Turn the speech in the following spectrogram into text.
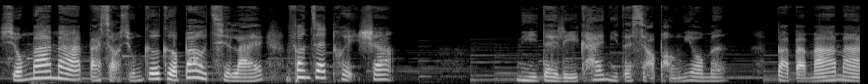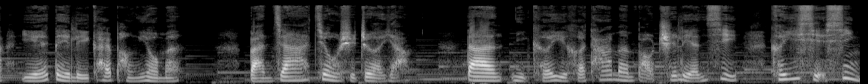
熊妈妈把小熊哥哥抱起来，放在腿上。你得离开你的小朋友们，爸爸妈妈也得离开朋友们。搬家就是这样，但你可以和他们保持联系，可以写信，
